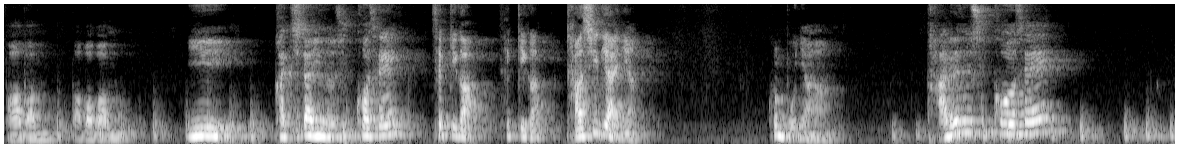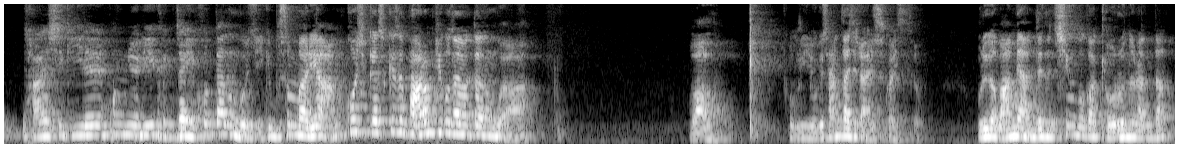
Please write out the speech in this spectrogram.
빠밤 빠바밤 이 같이 다니는 수컷의 새끼가 새끼가 자식이 아니야. 그럼 뭐냐? 다른 수컷의 자식일 확률이 굉장히 컸다는 거지. 이게 무슨 말이야? 암컷이 계속해서 바람 피고 다녔다는 거야. 와우. 우리 여기서 한 가지를 알 수가 있어. 우리가 마음에 안 드는 친구가 결혼을 한다?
